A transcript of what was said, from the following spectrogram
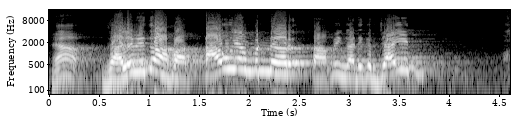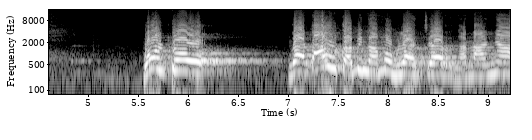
Ya zalim itu apa? Tahu yang benar tapi nggak dikerjain. Bodoh nggak tahu tapi nggak mau belajar, nggak nanya.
